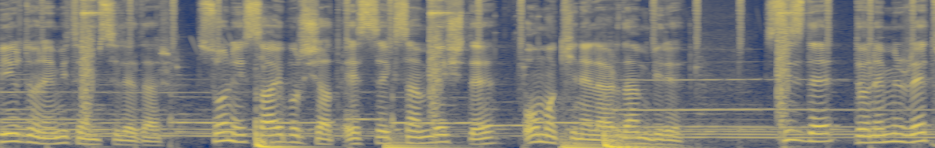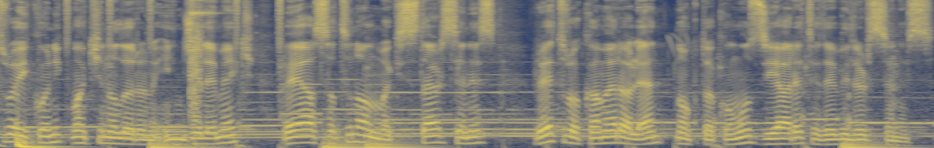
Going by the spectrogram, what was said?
bir dönemi temsil eder. Sony Cybershot S85 de o makinelerden biri. Siz de dönemin retro ikonik makinalarını incelemek veya satın almak isterseniz retrokameraland.com'u ziyaret edebilirsiniz.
